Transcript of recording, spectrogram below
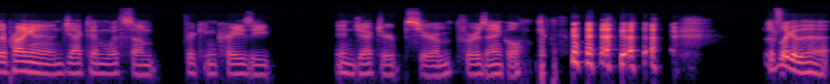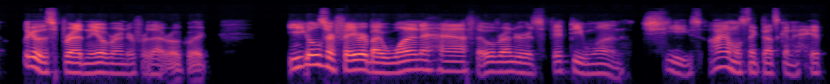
they're probably gonna inject him with some freaking crazy injector serum for his ankle. Let's look at the look at the spread and the over under for that real quick. Eagles are favored by one and a half. The over under is 51. Jeez, I almost think that's going to hit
